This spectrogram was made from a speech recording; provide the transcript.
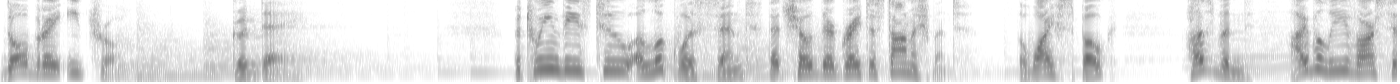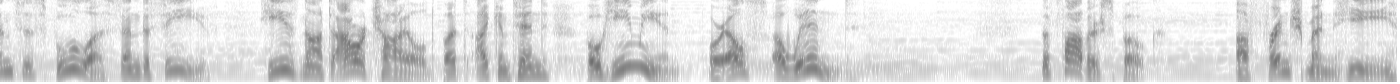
Dobre itro, good day. Between these two, a look was sent that showed their great astonishment. The wife spoke, Husband, I believe our senses fool us and deceive. He's not our child, but I contend Bohemian, or else a Wend. The father spoke, A Frenchman he.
